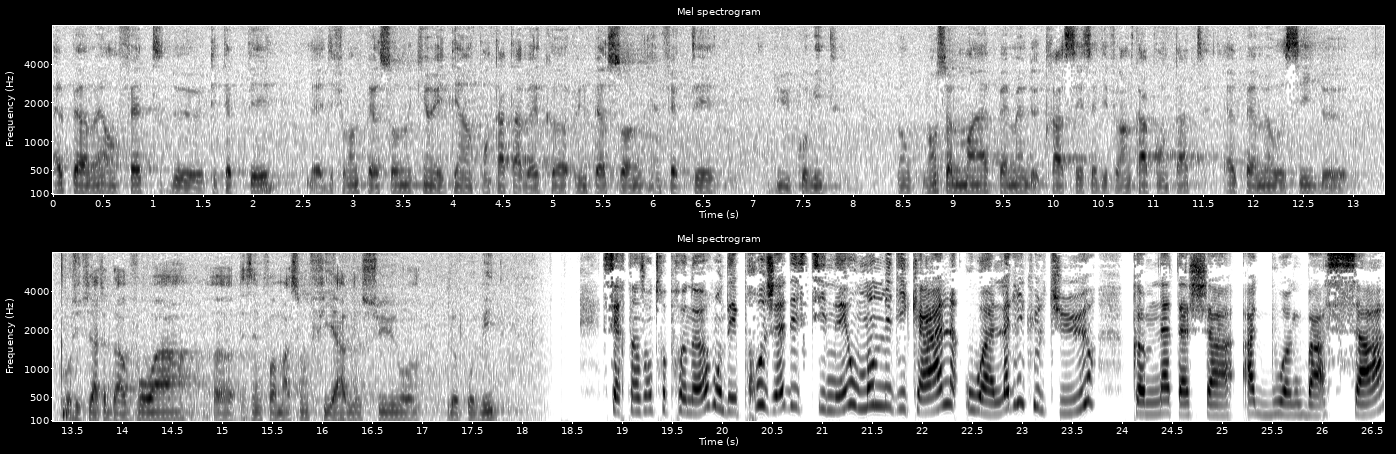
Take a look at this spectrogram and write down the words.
Elle permet en fait de détecter les différentes personnes qui ont été en contact avec euh, une personne infectée du Covid. Donc non seulement elle permet de tracer ces différents cas contacts, elle permet aussi de, aux utilisateurs d'avoir euh, des informations fiables sur le Covid. Certains entrepreneurs ont des projets destinés au monde médical ou à l'agriculture, comme Natacha Agbouangba Sa,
